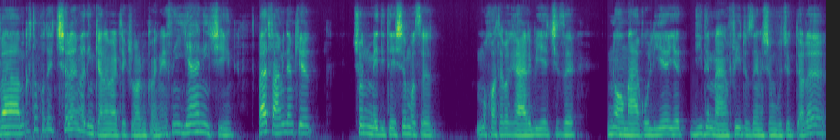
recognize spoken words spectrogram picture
و می‌گفتم خدای چرا اینقدر این کلمه رو تکرار می‌کنی؟ اصلا یعنی چی؟ بعد فهمیدم که چون مدیتیشن واسه مخاطب غربی یه چیز نامعقولیه یه دید منفی تو ذهنشون وجود داره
